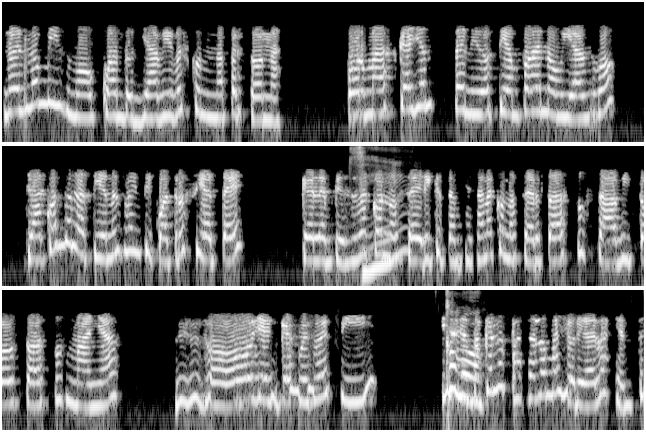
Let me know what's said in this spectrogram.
No es lo mismo cuando ya vives con una persona. Por más que hayan tenido tiempo de noviazgo, ya cuando la tienes 24/7, que le empiezas Sí. a conocer y que te empiezan a conocer todos tus hábitos, todas tus mañas, dices, oye, ¿en qué me metí? Y que le pasa a la mayoría de la gente.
